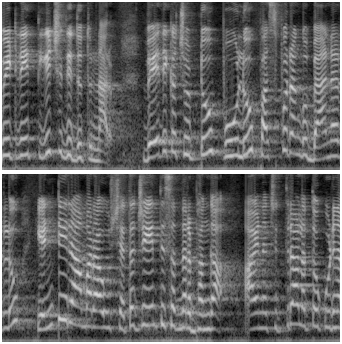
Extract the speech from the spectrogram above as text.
వీటిని తీర్చిదిద్దుతున్నారు. వేదిక చుట్టూ పూలు పసుపు రంగు బ్యానర్లు ఎన్టీ రామారావు శత జయంతి సందర్భంగా ఆయన చిత్రాలతో కూడిన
